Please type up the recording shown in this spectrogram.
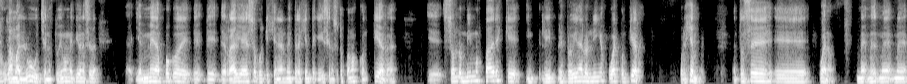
jugamos a lucha, nos estuvimos metidos en ese y a mí me da un poco de, de, de, rabia eso porque generalmente la gente que dice nosotros jugamos con tierra eh, son los mismos padres que les prohíben a los niños jugar con tierra. por ejemplo. Entonces, eh, bueno, me, me, me,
